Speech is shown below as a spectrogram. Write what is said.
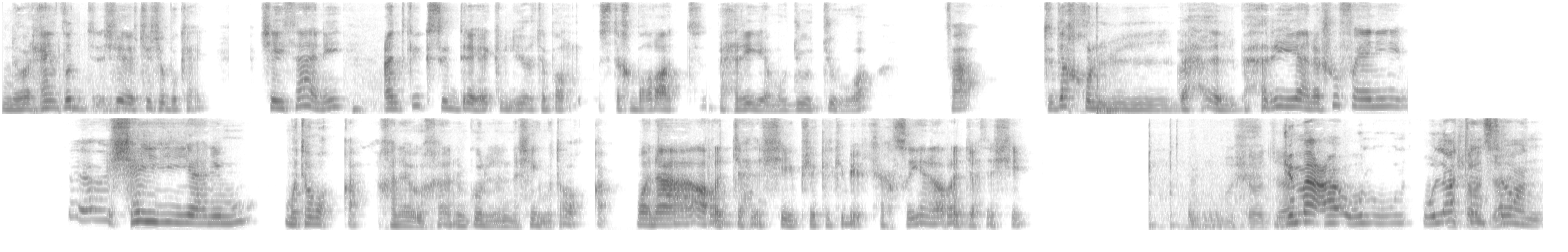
إنه الحين ضد ش- شيشيبوكاي. شيء ثاني عند إكس دريك اللي يعتبر استخبارات بحرية موجود جوا فتدخل البح... البحرية أنا أشوفه يعني شيء يعني متوقع خلينا خلينا نقول انه شيء متوقع وأنا أرجح ذا الشيء بشكل كبير شخصيا أرجح ذا الشيء؟ جماعة ولا؟ تنسون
